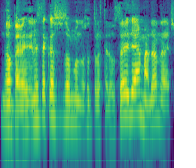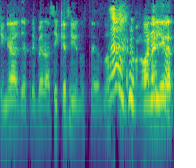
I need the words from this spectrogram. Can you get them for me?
No, pero en este caso somos nosotros tres. Ustedes ya mandaron a la chingada desde primero, así que siguen ustedes dos. cuando van a llegar.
